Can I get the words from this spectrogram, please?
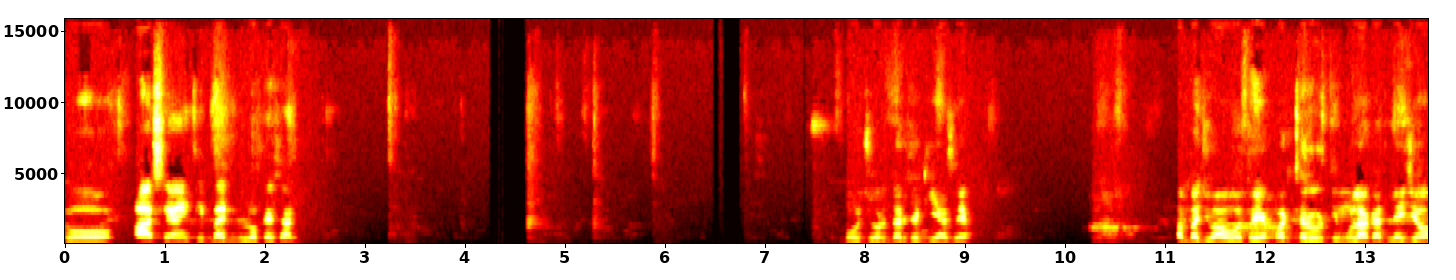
તો આ છે અહીંથી બહારનું લોકેશન બહુ જોરદાર જગ્યા છે. આ બાજુ આવો તો એકવાર જરૂરથી મુલાકાત લેજો.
